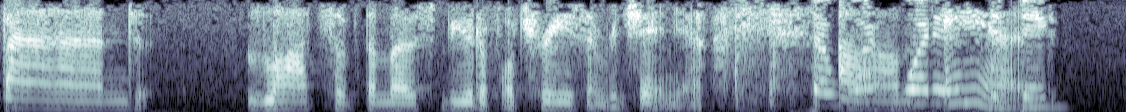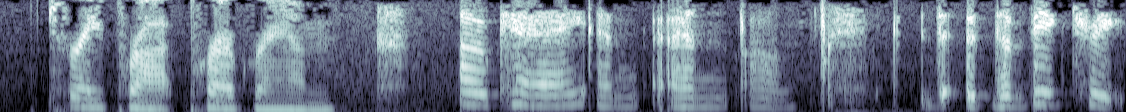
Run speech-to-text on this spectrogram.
find lots of the most beautiful trees in Virginia. so what, um, what is the big tree pro- program? Okay, and and um, the, the big tree.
